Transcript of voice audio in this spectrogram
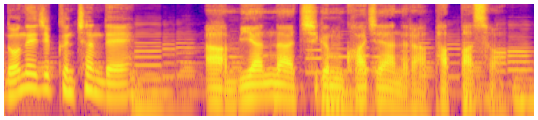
너네 집 근처인데. 아, 미안 나 지금 과제하느라 바빠서.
